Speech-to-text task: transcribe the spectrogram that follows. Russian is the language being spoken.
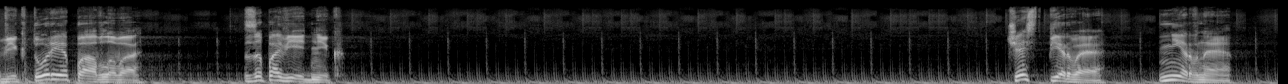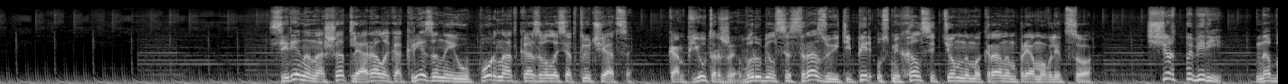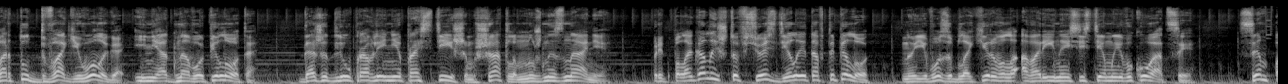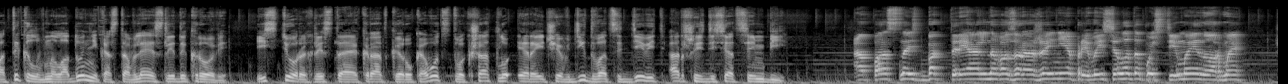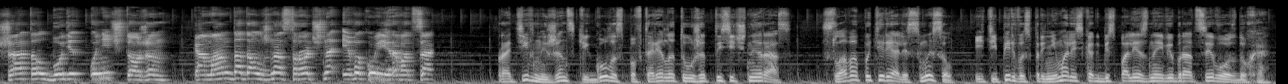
Виктория Павлова. Заповедник. Часть первая. Нервная. Сирена на шаттле орала как резаная и упорно отказывалась отключаться. Компьютер же вырубился сразу и теперь усмехался темным экраном прямо в лицо. Черт побери! На борту два геолога и ни одного пилота. Даже для управления простейшим шаттлом нужны знания. Предполагалось, что все сделает автопилот, но его заблокировала аварийная система эвакуации. Сэм потыкал в наладонник, оставляя следы крови – и стер их, листая краткое руководство к шаттлу RHFD-29R67B. Опасность бактериального заражения превысила допустимые нормы. Шаттл будет уничтожен. Команда должна срочно эвакуироваться. Противный женский голос повторял это уже тысячный раз. Слова потеряли смысл и теперь воспринимались как бесполезные вибрации воздуха.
